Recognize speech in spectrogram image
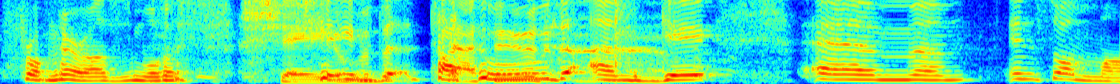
from Erasmus shaved, tattooed and gay. Insomma,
